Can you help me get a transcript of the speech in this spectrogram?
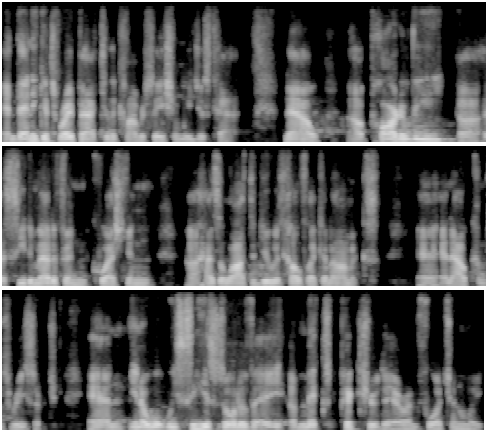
And then it gets right back to the conversation we just had. Now, uh, part of the uh, acetaminophen question uh, has a lot to do with health economics and, and, outcomes research. And, you know, what we see is sort of a, a mixed picture there, unfortunately.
